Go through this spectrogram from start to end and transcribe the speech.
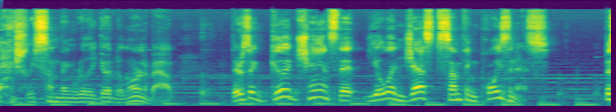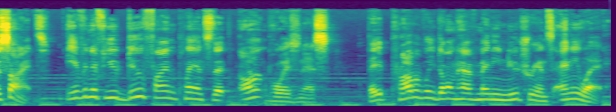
actually something really good to learn about, there's a good chance that you'll ingest something poisonous. Besides, even if you do find plants that aren't poisonous, they probably don't have many nutrients anyway.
